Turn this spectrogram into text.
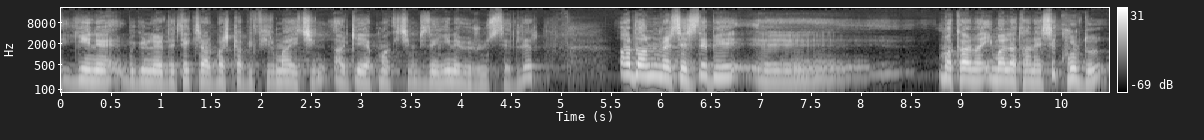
yine bugünlerde tekrar başka bir firma için, arge yapmak için bizden yine ürün istediler. Ardahan Üniversitesi de bir e, makarna imalathanesi kurdu.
